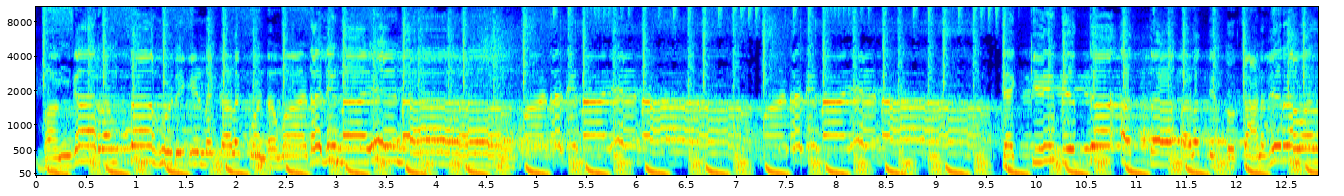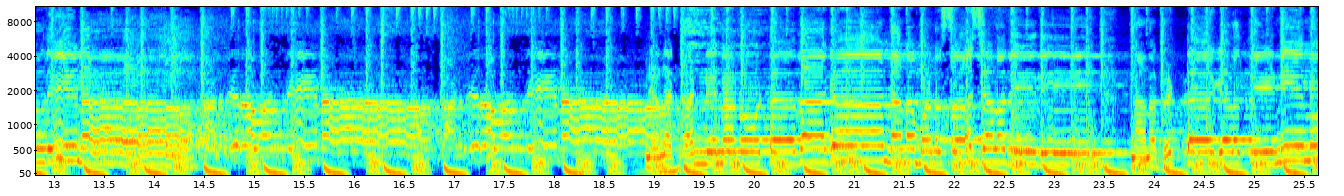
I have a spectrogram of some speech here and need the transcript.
ಬಂಗಾರಂತ ಹುಡುಗಿನ ಕಳ್ಕೊಂಡ ಮಾಡಲಿ ನಾಯಣ ಟಕ್ಕಿ ಬಿದ್ದ ಅತ್ತ ಅಳತಿತ್ತು ಕಾಣದಿರ ಒಂದಿನ. ನನ್ನ ಒಂದಿನ ಕಾಣದಿರ ಒಂದಿನ. ನಿನ್ನ ಕಣ್ಣಿನ ನೋಟದಾಗ ನನ್ನ ಮನಸ್ಸ ಸೆಳೆದಿರಿ ನನ್ನ ಬಿಟ್ಟ ಗೆಳತಿ ನೀನು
